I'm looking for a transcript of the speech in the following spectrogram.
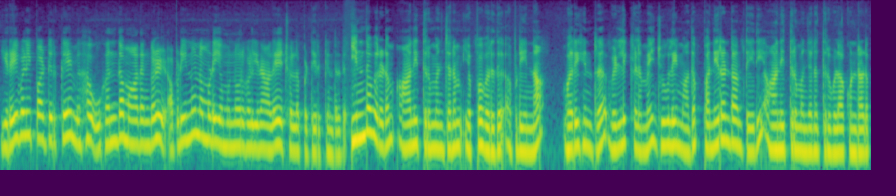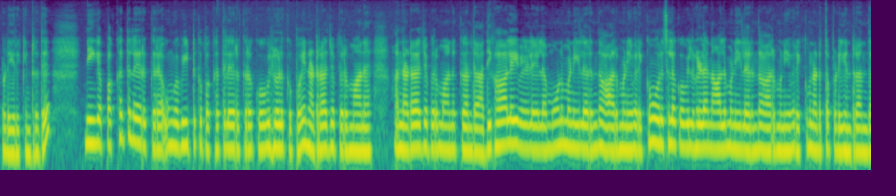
இறை வழிபாட்டிற்கே மிக உகந்த மாதங்கள் அப்படின்னு நம்முடைய முன்னோர்களினாலே சொல்லப்பட்டிருக்கின்றது. இந்த வருடம் ஆணி திருமஞ்சனம் எப்போ வருது அப்படின்னா வருகின்ற வெள்ளிக்கிழமை ஜூலை மாதம் பன்னிரெண்டாம் தேதி ஆனி திருமஞ்சன திருவிழா கொண்டாடப்பட இருக்கின்றது. நீங்கள் பக்கத்தில் இருக்கிற உங்கள் வீட்டுக்கு பக்கத்தில் இருக்கிற கோவில்களுக்கு போய் நடராஜ பெருமான அந்த நடராஜ பெருமானுக்கு அந்த அதிகாலை வேளையில் மூணு மணியிலிருந்து ஆறு மணி வரைக்கும் ஒரு சில கோவில்களில் நாலு மணியிலேருந்து ஆறு மணி வரைக்கும் நடத்தப்படுகின்ற அந்த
